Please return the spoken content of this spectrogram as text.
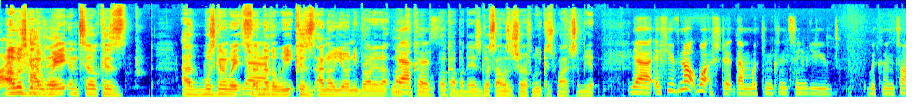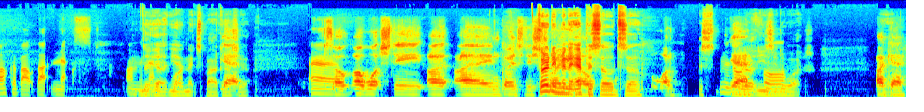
I, I was gonna haven't. wait until because I was gonna wait yeah. for another week because I know you only brought it up like yeah, a, couple, a couple days ago, so I wasn't sure if Lucas watched them yet. Yeah, if you've not watched it, then we can continue. We can talk about that next on the, the next yeah, one. yeah next podcast. Yeah. yeah. Um, so I'll watch the. I I'm going to do Thirty minute you know, episode, so one. it's yeah. real easy to watch. Okay,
